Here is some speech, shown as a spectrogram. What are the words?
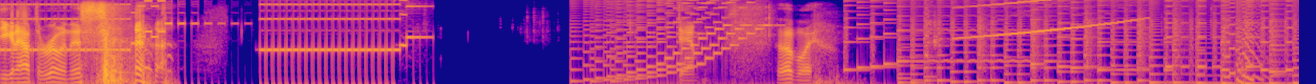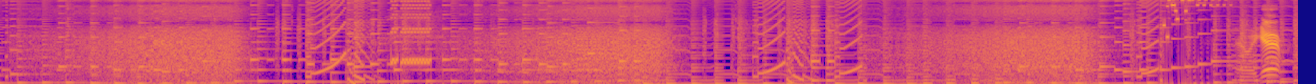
you're gonna have to ruin this. Damn. Oh boy. There we go.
